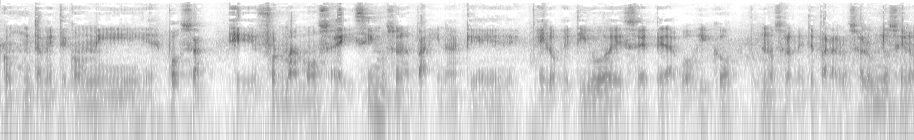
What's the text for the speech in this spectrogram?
conjuntamente con mi esposa, eh, formamos e hicimos una página que el objetivo es eh, pedagógico, no solamente para los alumnos, sino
